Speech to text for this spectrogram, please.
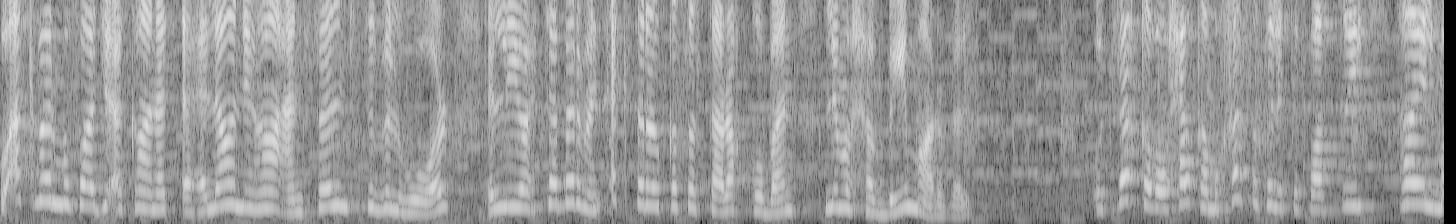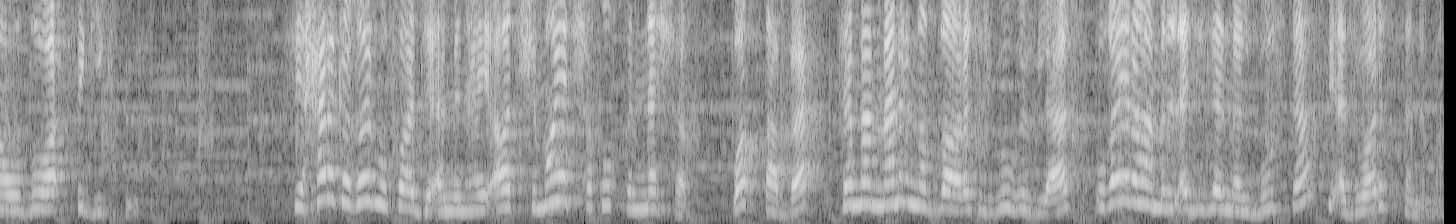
وأكبر مفاجأة كانت إعلانها عن فيلم Civil War اللي يعتبر من أكثر القصص ترقبا لمحبي مارفل. وترقبوا حلقة مخصصة لتفاصيل هاي الموضوع في جيك سمي في حركة غير مفاجئة من هيئات حماية حقوق النشر والطبع تم منع نظارة ال Google Glass وغيرها من الأجهزة الملبوسة في أدوار السينما.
